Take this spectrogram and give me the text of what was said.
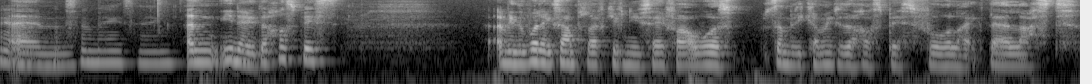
Yeah, Um, that's amazing. And you know, the hospice I mean the one example I've given you so far was somebody coming to the hospice for like their last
